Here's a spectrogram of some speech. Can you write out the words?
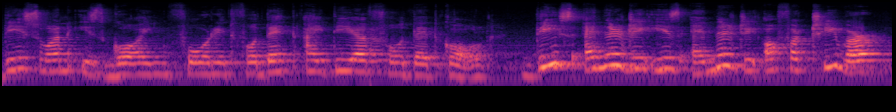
This this one is going for it, for that idea, for that goal. This energy is energy of achiever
